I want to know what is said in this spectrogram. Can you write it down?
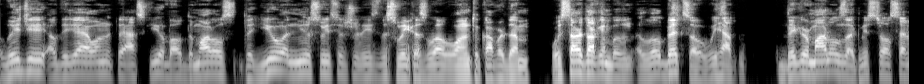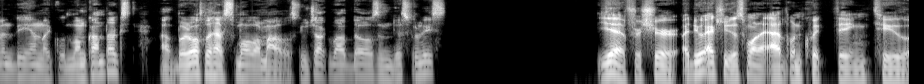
Luigi, LDJ, I wanted to ask you about the models that you and Nous Research released this week as well. We wanted to cover them. We started talking about them a little bit. So we have bigger models like Mistral 7B and like with long context, uh, but also have smaller models. Can you talk about those in this release? Yeah, for sure. I do actually just want to add one quick thing too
